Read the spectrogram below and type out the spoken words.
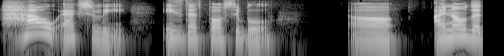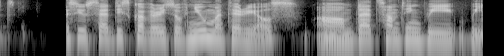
How actually is that possible? Uh, I know that, as you said, discoveries of new materials. Um, That's something we we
